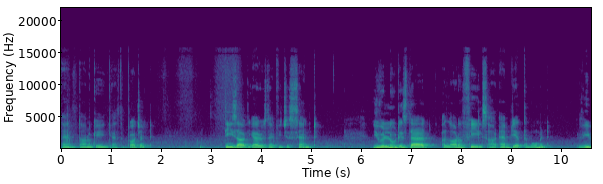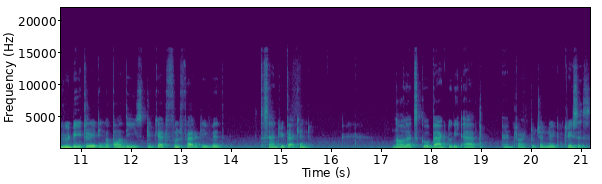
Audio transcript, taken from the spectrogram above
and Tanuki as the project. These are the errors that we just sent. You will notice that a lot of fields are empty at the moment. We will be iterating upon these to get full parity with the Sentry backend. Now let's go back to the app and try to generate traces.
